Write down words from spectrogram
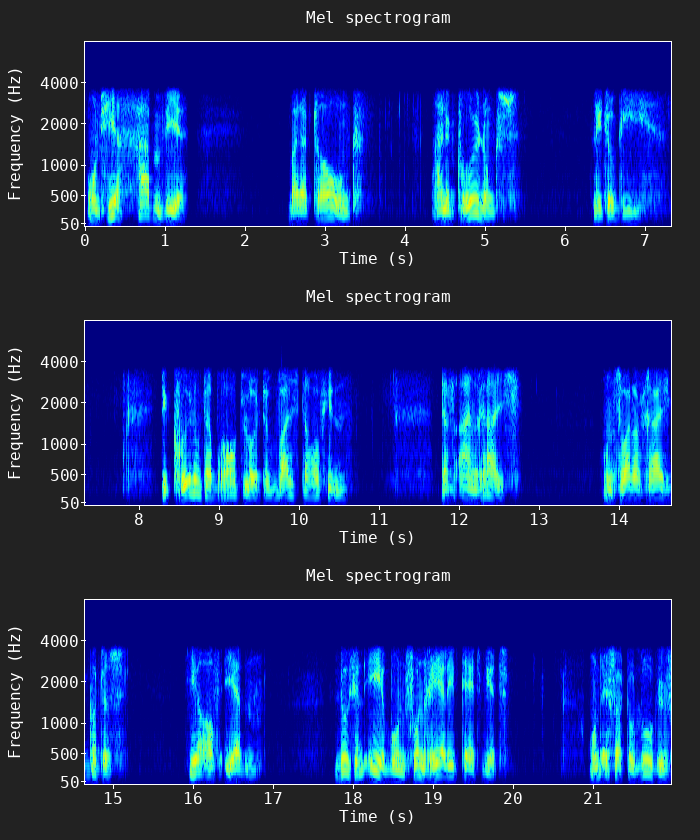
Und hier haben wir bei der Trauung eine Krönungsliturgie. Die Krönung der Brautleute weist darauf hin, dass ein Reich, und zwar das Reich Gottes, hier auf Erden durch den Ehebund von Realität wird und eschatologisch,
